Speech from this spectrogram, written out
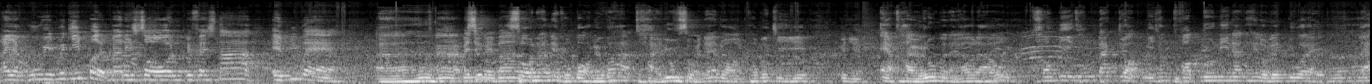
อะอย่างภูวินเมื่อกี้เปิดมาในโซนบีเฟสต้าเอ r ี w แวร์ อ่าอ่าเป็นยังไงบ้าง ซึ่โซนนั้นเนี่ยผมบอกเลยว่าถ่ายรูปสวยแน่นอนเพราะเมื่อกี้เป็นไงแอบถ่ายรูปมาแล้วแล้วเฮ้ยเขามีทั้งแบ็กดรอปมีทั้งพร็อพนู่นนี่นั่นให้เราเล่นด้วย และ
